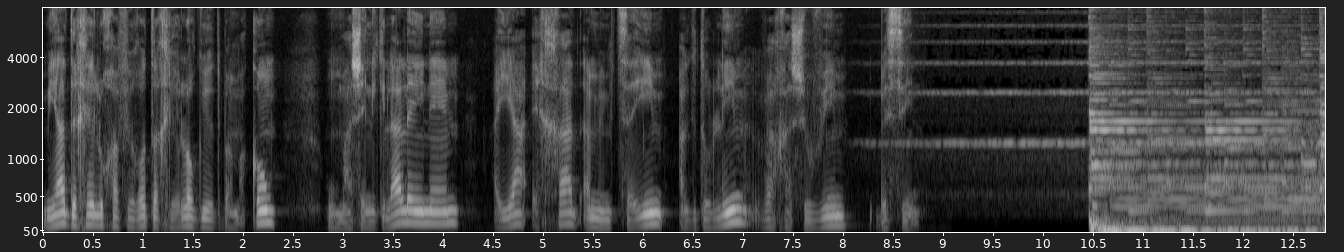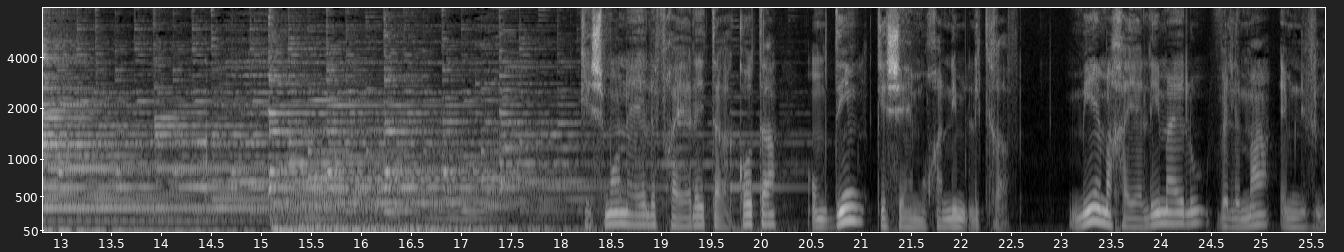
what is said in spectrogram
מיד החלו חפירות ארכיאולוגיות במקום, ומה שנגלה לעיניהם היה אחד הממצאים הגדולים והחשובים בסין. כשמונה אלף חיילי טרקוטה עומדים כשהם מוכנים לקרב. מי הם החיילים האלו ולמה הם נבנו.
